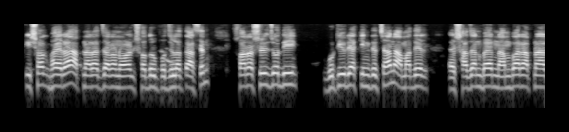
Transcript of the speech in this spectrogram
কৃষক ভাইরা আপনারা যারা নড়াইল সদর উপজেলাতে আছেন সরাসরি যদি গুটি ইউরিয়া কিনতে চান আমাদের শাহজাহান ভাইয়ের নাম্বার আপনার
